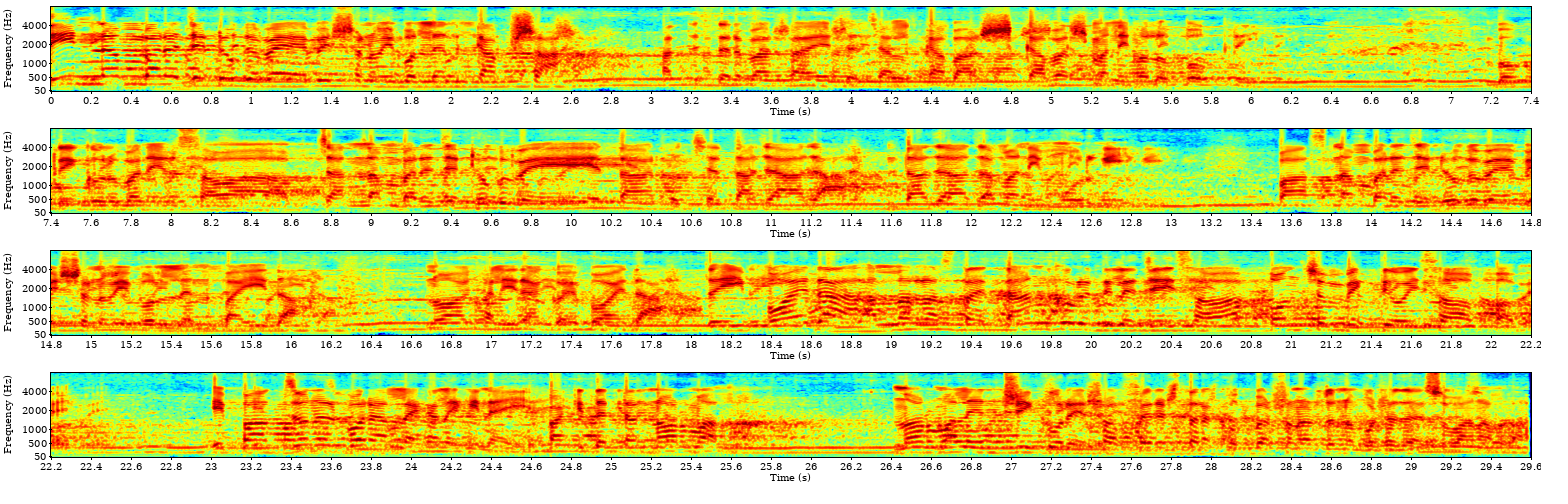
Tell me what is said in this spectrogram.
তিন নম্বরে যে ঢুকবে, বিশ্বনবী বললেন কাপসা হাদিসের ভাষায় এসেছে আল কাবাস কাবাস মানে হলো বকরি। বকরি কুরবানির সওয়াব চার নম্বরে যে ঢুকবে, তার হচ্ছে দাজাজা। দাজাজা মানে মুরগি। পাঁচ নম্বরে যে ঢুকবে, বিশ্বনবী বললেন, বাইদা। নোয়াখালীরা কয়, বয়দা। তো এই বয়দা আল্লাহর রাস্তায় দান করে দিলে যেই সওয়াব, পঞ্চম ব্যক্তি ওই সওয়াব পাবে। এই পাঁচ জনের পরে আর লেখালেখি নাই, বাকিদেরটা নর্মাল নর্মাল এন্ট্রি করে সব ফেরেশতারা খুতবা শোনার জন্য বসে যায়, সুবহানাল্লাহ।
